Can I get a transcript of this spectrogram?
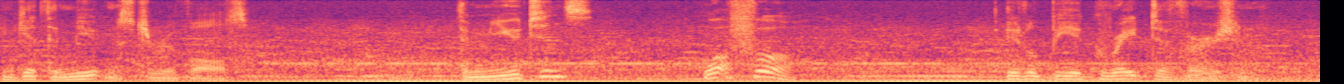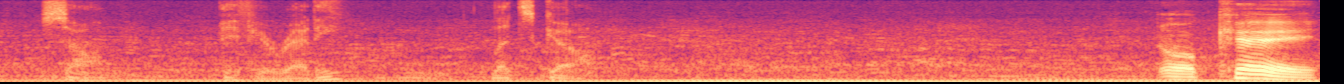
and get the mutants to revolt. The mutants? What for? It'll be a great diversion. So, if you're ready, let's go. Okay.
